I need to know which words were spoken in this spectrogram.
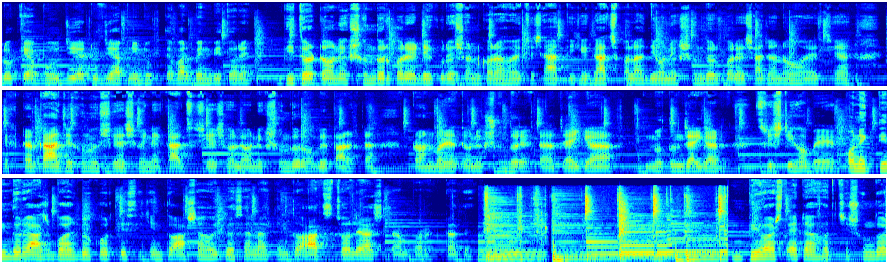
লুকে বুঝিয়ে টুজিয়ে আপনি ঢুকতে পারবেন ভিতরে। ভিতরটা অনেক সুন্দর করে ডেকোরেশন করা হয়েছে, চারদিকে গাছপালা দিয়ে অনেক সুন্দর করে সাজানো হয়েছে। একটার কাজ এখনও শেষ হয় কাজ শেষ হলে অনেক সুন্দর হবে। পার্কটা ব্রাউনবাড়িয়াতে অনেক সুন্দর একটা জায়গা, নতুন জায়গার সৃষ্টি হবে। অনেক দিন ধরে আসব আসব করতেছি কিন্তু আশা হইতেছে না, কিন্তু আজ চলে আসলাম পার্কটাতে। ভিউয়ার্স এটা হচ্ছে সুন্দর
